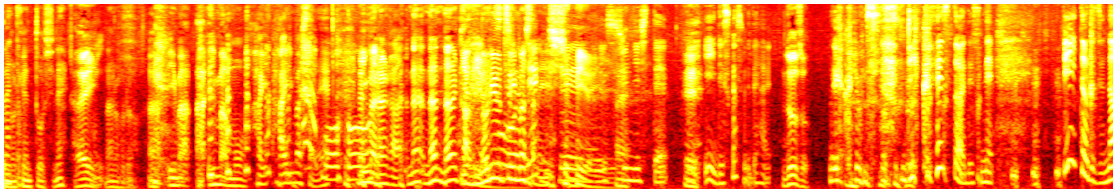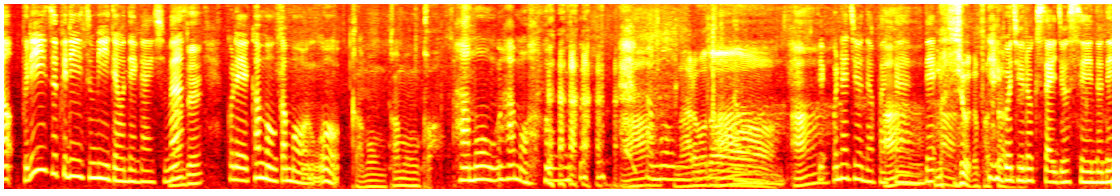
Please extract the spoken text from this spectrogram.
元の検討士ね。はい。なるほど。あ今、あ今もう入入りましたね。今なんか、な、な、なんか乗り移りましたね、もう一瞬。にして、えいいですか？それではい。どうぞ。リクエストはですね、ビートルズのプリーズプリーズミーでお願いします。これカモンカモンをカモンカモンか。ハモンハモンハあモンなるほど。で同じようなパターンで同じようなパターンで。56歳女性の練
